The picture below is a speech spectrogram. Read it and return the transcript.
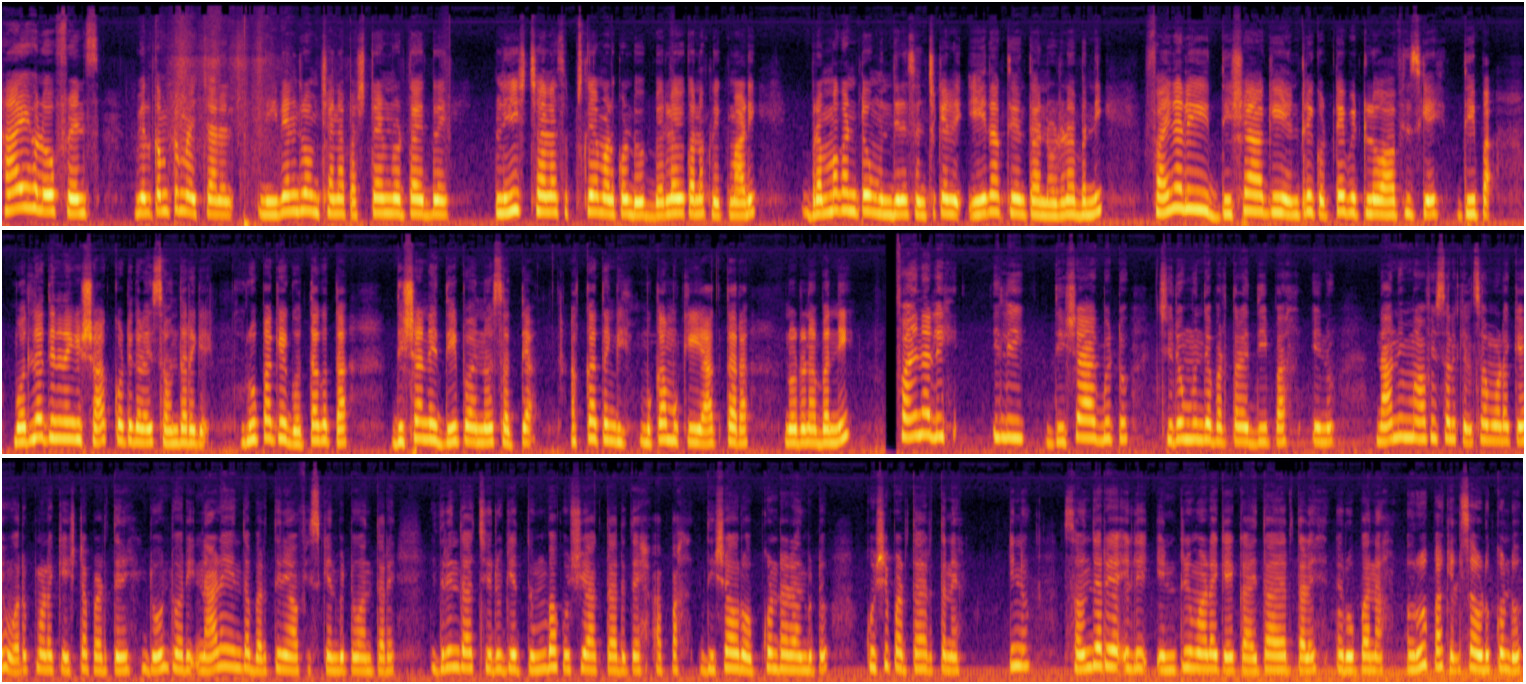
Hi hello friends welcome to my channel ನೀವೇನಾದರೂ ನಮ್ಮ channel first time ನೋಡ್ತಾ ಇದ್ದರೆ ಪ್ಲೀಸ್ ಚಾನಲ್ ಸಬ್ಸ್ಕ್ರೈಬ್ ಮಾಡಿಕೊಂಡು ಬೆಲ್ ಐಕಾನ ಕ್ಲಿಕ್ ಮಾಡಿ. ಬ್ರಹ್ಮಗಂಟು ಮುಂದಿನ ಸಂಚಿಕೆಯಲ್ಲಿ ಏನಾಗ್ತಿದೆ ಅಂತ ನೋಡೋಣ ಬನ್ನಿ. ಫೈನಲಿ ದಿಶಾ ಆಗಿ ಎಂಟ್ರಿ ಕೊಟ್ಟೇ ಬಿಟ್ಲು ಆಫೀಸ್ಗೆ ದೀಪ. ಮೊದಲ ದಿನ ನನಗೆ ಶಾಕ್ ಕೊಟ್ಟಿದ್ದಾಳೆ ಸೌಂದರ್ಯಗೆ. ರೂಪಕ್ಕೆ ಗೊತ್ತಾಗುತ್ತಾ ದಿಶಾನೇ ದೀಪ ಅನ್ನೋ ಸತ್ಯ. ಅಕ್ಕ ತಂಗಿ ಮುಖಾಮುಖಿ ಆಗ್ತಾರ ನೋಡೋಣ ಬನ್ನಿ. ಫೈನಲಿ ಇಲ್ಲಿ ದಿಶಾ ಆಗಿಬಿಟ್ಟು ಚಿರು ಮುಂದೆ ಬರ್ತಾಳೆ ದೀಪ. ಏನು? ನಾನು ನಿಮ್ಮ ಆಫೀಸಲ್ಲಿ ಕೆಲಸ ಮಾಡೋಕ್ಕೆ ವರ್ಕ್ ಮಾಡೋಕ್ಕೆ ಇಷ್ಟಪಡ್ತೀನಿ. ಡೋಂಟ್ ವರಿ ನಾಳೆಯಿಂದ ಬರ್ತೀನಿ ಆಫೀಸ್ಗೆ ಅಂದ್ಬಿಟ್ಟು ಅಂತಾರೆ. ಇದರಿಂದ ಚಿರುಗೆ ತುಂಬ ಖುಷಿ ಆಗ್ತಾ ಇರುತ್ತೆ. ಅಪ್ಪ, ದಿಶಾ ಅವರು ಒಪ್ಕೊಂಡ್ರೆ ಅಂದ್ಬಿಟ್ಟು ಖುಷಿ ಪಡ್ತಾ ಇರ್ತಾನೆ. ಇನ್ನು ಸೌಂದರ್ಯ ಇಲ್ಲಿ ಎಂಟ್ರಿ ಮಾಡೋಕ್ಕೆ ಕಾಯ್ತಾ ಇರ್ತಾಳೆ ರೂಪನ. ರೂಪ ಕೆಲಸ ಹುಡ್ಕೊಂಡು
